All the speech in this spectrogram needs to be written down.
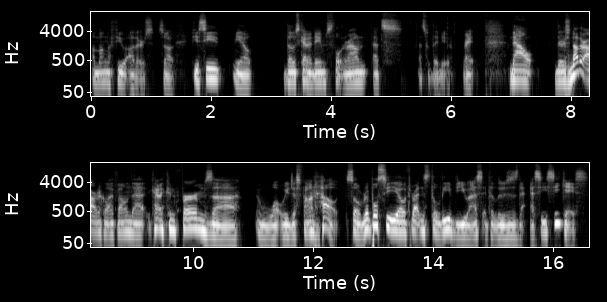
among a few others. So if you see, you know, those kind of names floating around, that's that's what they do, right? Now, there's another article I found that kind of confirms uh, what we just found out. So Ripple CEO threatens to leave the US if it loses the SEC case.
